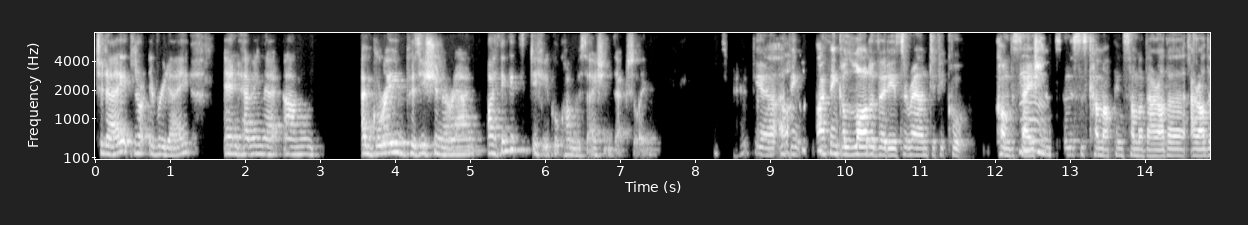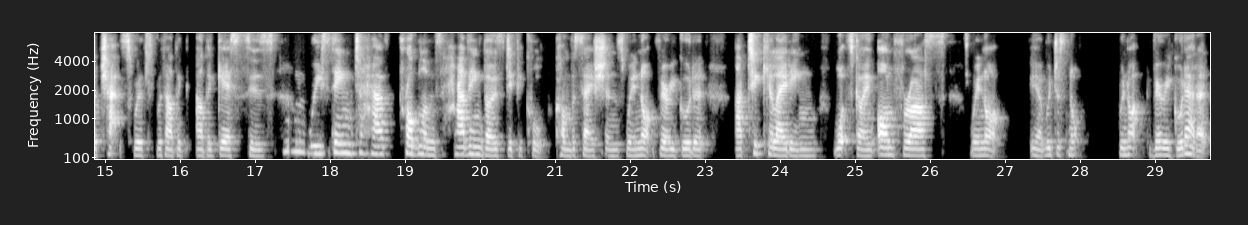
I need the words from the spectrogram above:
today. It's not every day, and having that um, agreed position around. I think it's difficult conversations actually. Yeah, I think I think a lot of it is around difficult conversations mm. and this has come up in some of our other our other chats with with other other guests is mm. we seem to have problems having those difficult conversations we're not very good at articulating what's going on for us. We're not, yeah, we're just not, we're not very good at it.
